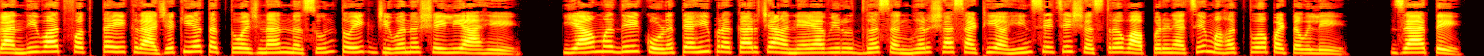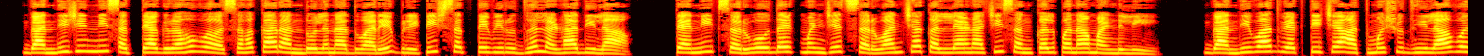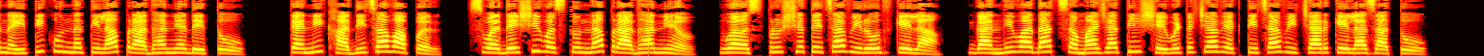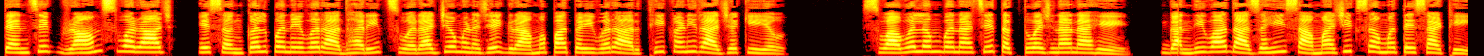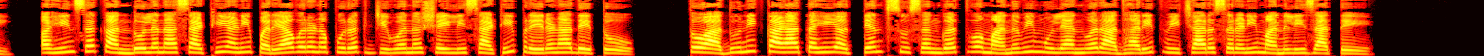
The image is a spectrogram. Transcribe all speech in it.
गांधीवाद फक्त एक राजकीय तत्वज्ञान नसून तो एक जीवनशैली आहे. यामध्ये कोणत्याही प्रकारच्या अन्यायाविरुद्ध संघर्षासाठी अहिंसेचे शस्त्र वापरण्याचे महत्त्व पटवले. जाते. गांधीजींनी सत्याग्रह व असहकार आंदोलनाद्वारे ब्रिटिश सत्तेविरुद्ध लढा दिला. त्यांनी सर्वोदय म्हणजेच सर्वांच्या कल्याणाची संकल्पना मांडली. गांधीवाद व्यक्तीच्या आत्मशुद्धीला व नैतिक उन्नतीला प्राधान्य देतो. त्यांनी खादीचा वापर स्वदेशी वस्तूंना प्राधान्य व अस्पृश्यतेचा विरोध केला. गांधीवादात समाजातील शेवटच्या व्यक्तीचा विचार केला जातो. त्यांचे ग्राम स्वराज हे संकल्पनेवर आधारित स्वराज्य म्हणजे ग्रामपातळीवर आर्थिक आणि राजकीय स्वावलंबनाचे तत्वज्ञान आहे. गांधीवाद आजही सामाजिक समतेसाठी अहिंसक आंदोलनासाठी आणि पर्यावरणपूरक जीवनशैलीसाठी प्रेरणा देतो. तो आधुनिक काळातही अत्यंत सुसंगत व मानवी मूल्यांवर आधारित विचारसरणी मानली जाते.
